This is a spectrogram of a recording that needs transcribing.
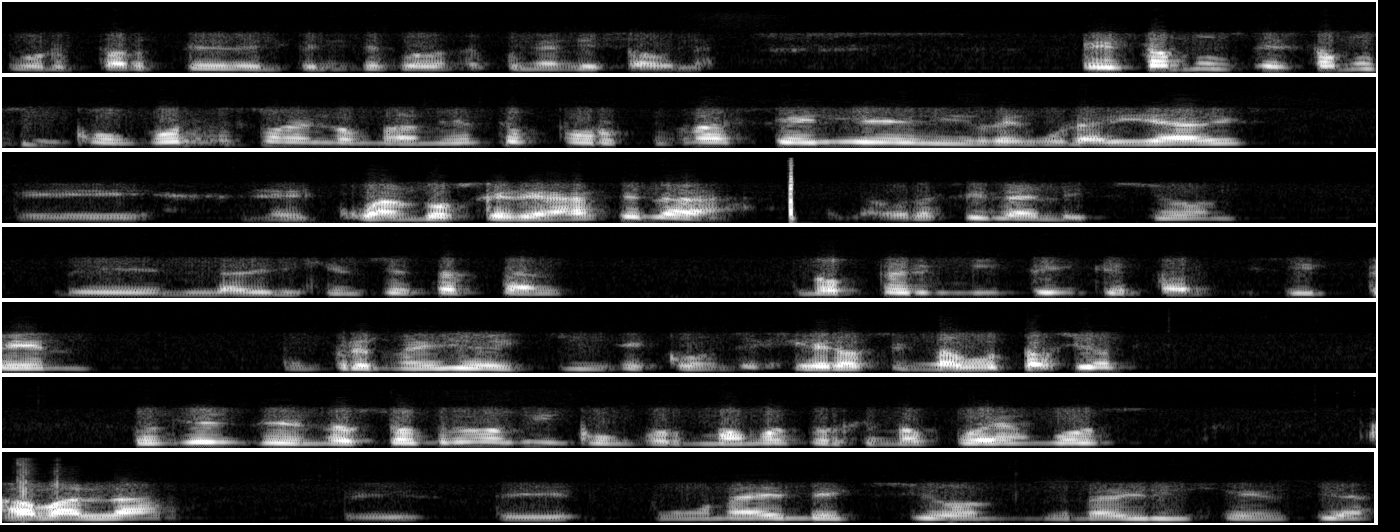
por parte del teniente coronel Julián Lezaula. Estamos, estamos inconformes con el nombramiento por una serie de irregularidades. Eh, eh, cuando se le hace la, ahora sí, la elección de la dirigencia estatal, no un promedio de 15 consejeros en la votación. Entonces, nosotros nos inconformamos porque no podemos avalar este, una elección de una dirigencia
